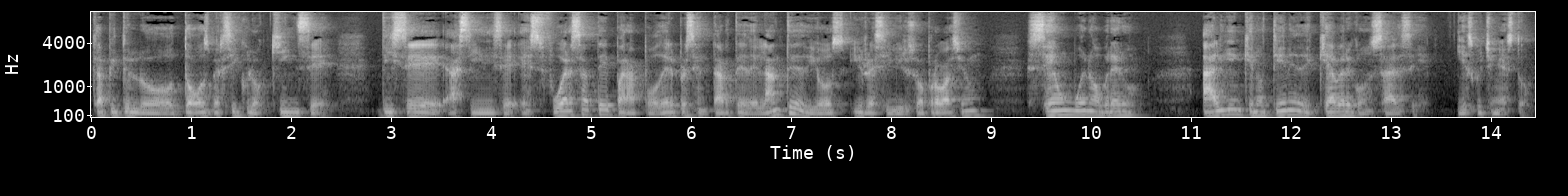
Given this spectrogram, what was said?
capítulo 2, versículo 15, dice así, dice, esfuérzate para poder presentarte delante de Dios y recibir su aprobación. Sea un buen obrero, alguien que no tiene de qué avergonzarse. Y escuchen esto,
